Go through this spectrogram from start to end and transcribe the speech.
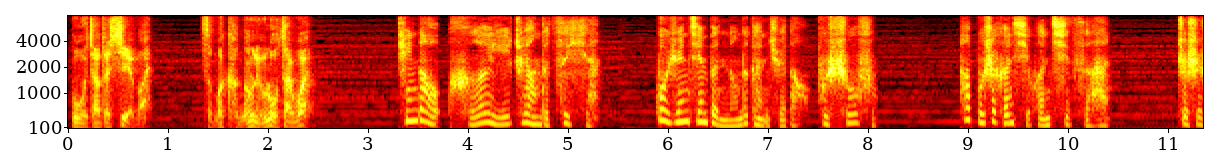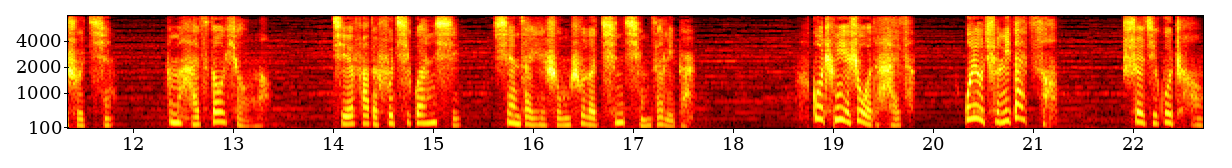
顾家的血脉，怎么可能流落在外？听到“和离”这样的字眼，顾云锦本能的感觉到不舒服。他不是很喜欢妻子安，只是如今他们孩子都有了，结发的夫妻关系现在也融入了亲情在里边。顾城也是我的孩子，我有权利带走。涉及顾城，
